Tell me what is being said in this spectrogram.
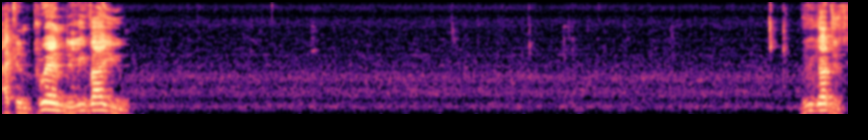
I can pray and deliver you. Do you get it?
